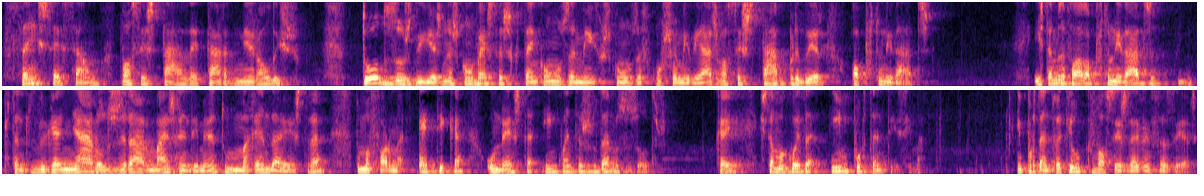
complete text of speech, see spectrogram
sem exceção, você está a deitar dinheiro ao lixo. Todos os dias, nas conversas que tem com os amigos, com os, os familiares, você está a perder oportunidades. E estamos a falar de oportunidades, portanto, de ganhar ou de gerar mais rendimento, uma renda extra, de uma forma ética, honesta, enquanto ajudamos os outros. Ok? Isto é uma coisa importantíssima. E portanto, aquilo que vocês devem fazer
